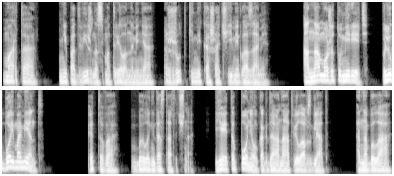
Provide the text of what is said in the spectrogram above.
Марта неподвижно смотрела на меня жуткими кошачьими глазами. «Она может умереть в любой момент!» Этого было недостаточно. Я это понял, когда она отвела взгляд. Она была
